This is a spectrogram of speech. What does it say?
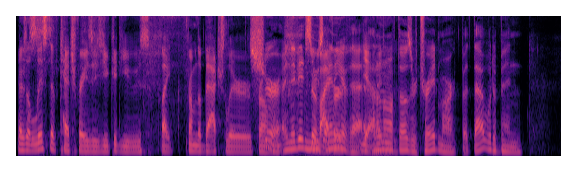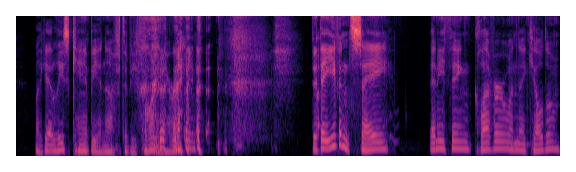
there's a list of catchphrases you could use, like from The Bachelor. From Sure, and they didn't Survivor. use any of that. Yeah, I don't know if those are trademarked, but that would have been like at least campy enough to be funny, right? Did they even say anything clever when they killed him?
